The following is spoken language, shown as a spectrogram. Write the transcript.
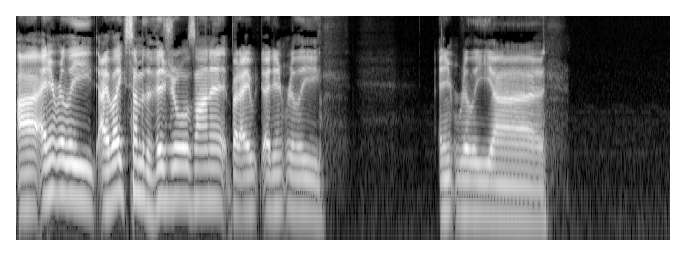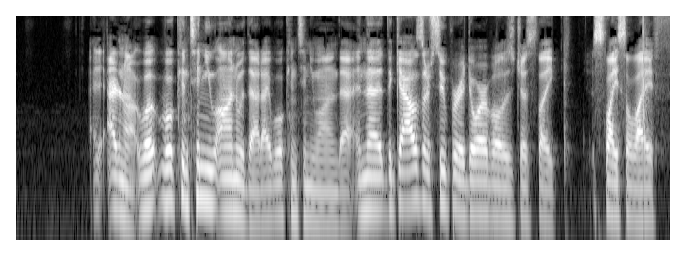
Uh, I didn't really. I like some of the visuals on it, but I I didn't really. I didn't really. Uh, I, I don't know. We'll we'll continue on with that. I will continue on with that. And the the gals are super adorable. Is just like slice of life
